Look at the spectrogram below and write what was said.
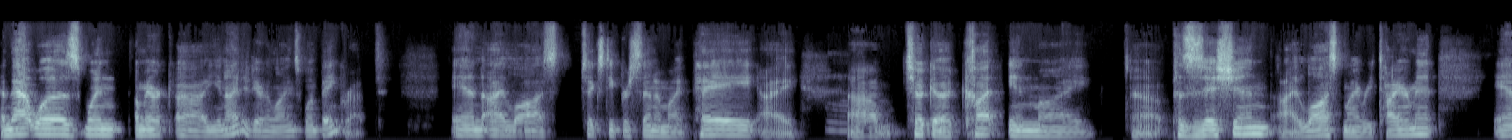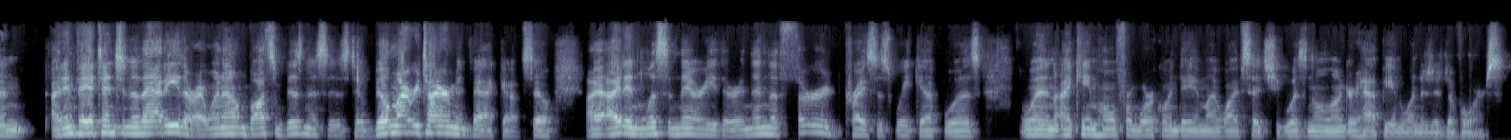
and that was when America uh, United Airlines went bankrupt, and I lost sixty percent of my pay. I um, took a cut in my uh, position. I lost my retirement, and I didn't pay attention to that either. I went out and bought some businesses to build my retirement back up. So I, I didn't listen there either. And then the third crisis wake up was when I came home from work one day and my wife said she was no longer happy and wanted a divorce.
